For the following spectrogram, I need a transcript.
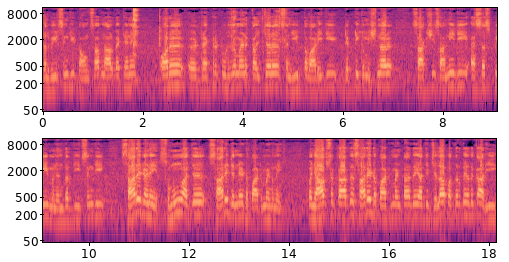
ਦਲਬੀਰ ਸਿੰਘ ਜੀ ਟੌਂਗ ਸਾਹਿਬ ਨਾਲ ਬੈਠੇ ਨੇ ਔਰ director tourism and culture Sanjeev Tiwari ji, deputy commissioner ਸਾਕਸ਼ੀ ਸਾਨੀ ਜੀ ਐਸਐਸਪੀ ਮਨਿੰਦਰਜੀਤ ਸਿੰਘ ਜੀ, ਸਾਰੇ ਜਣੇ, ਸਮੂਹ ਅੱਜ ਸਾਰੇ ਜੰਨੇ ਡਿਪਾਰਟਮੈਂਟ ਨੇ, ਪੰਜਾਬ ਸਰਕਾਰ ਦੇ ਸਾਰੇ ਡਿਪਾਰਟਮੈਂਟਾਂ ਦੇ ਅੱਜ ਜ਼ਿਲ੍ਹਾ ਪੱਧਰ ਦੇ ਅਧਿਕਾਰੀ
